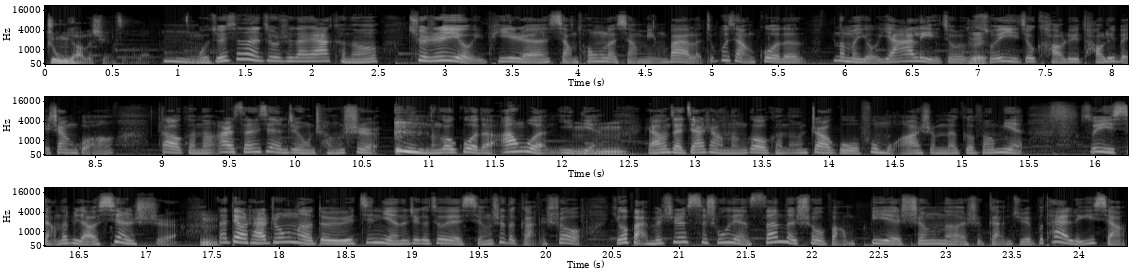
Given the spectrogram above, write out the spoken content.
重要的选择了。嗯，我觉得现在就是大家可能确实也有一批人想通了，想明白了，就不想过得那么有压力，就所以就考虑逃离北上广，到可能二三线这种城市 能够过得安稳一点，然后再加上能够可能照顾父母啊什么的各方面，所以想的比较现实。那调查中呢，对于今年的这个就业形势的感受，有百分之四十五点三的受访毕业生呢是感觉不太理想，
